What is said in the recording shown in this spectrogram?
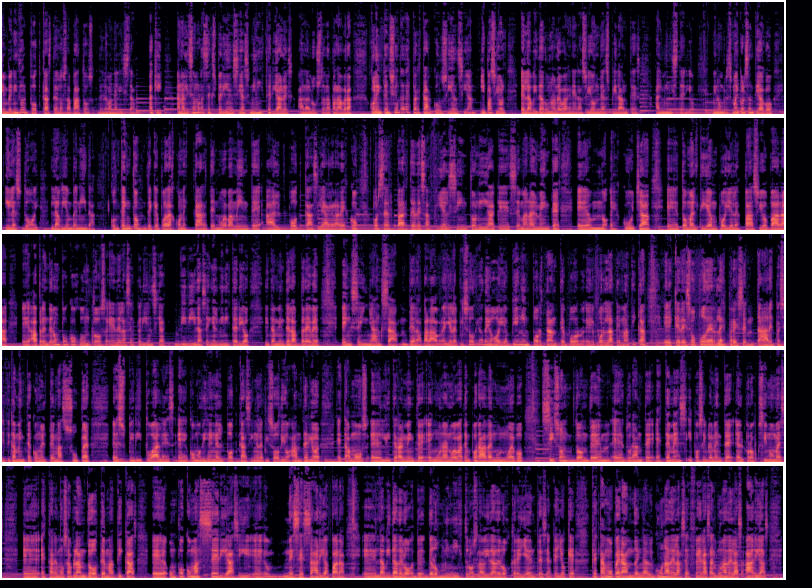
Bienvenido al podcast de los zapatos del evangelista. Aquí analizamos las experiencias ministeriales a la luz de la palabra con la intención de despertar conciencia y pasión en la vida de una nueva generación de aspirantes al ministerio. Mi nombre es Michael Santiago y les doy la bienvenida. Contento de que puedas conectarte nuevamente al podcast. Le agradezco por ser parte de esa fiel sintonía que semanalmente eh, nos escucha, eh, toma el tiempo y el espacio para eh, aprender un poco juntos de las experiencias vividas en el ministerio y también de la breve enseñanza de la palabra. Y el episodio de hoy es bien importante por, por la temática que deseo poderles presentar específicamente con el tema súper espirituales. Eh, como dije en el podcast y en el episodio anterior, estamos eh, literalmente en una nueva temporada, en un nuevo season donde eh, durante este mes y posiblemente el próximo mes estaremos hablando temáticas un poco más serias y necesarias para la vida de, los de, los ministros, la vida de los creyentes y aquellos que, que están operando en alguna de las esferas, alguna de las áreas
